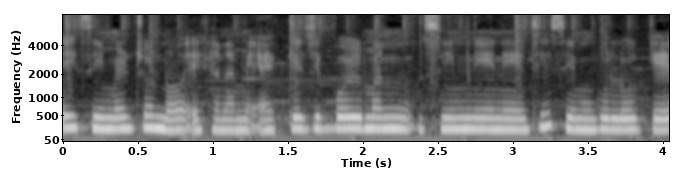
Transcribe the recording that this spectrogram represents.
এই সিমের জন্য এখানে আমি এক কেজি পরিমাণ সিম নিয়ে নিয়েছি। সিমগুলোকে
